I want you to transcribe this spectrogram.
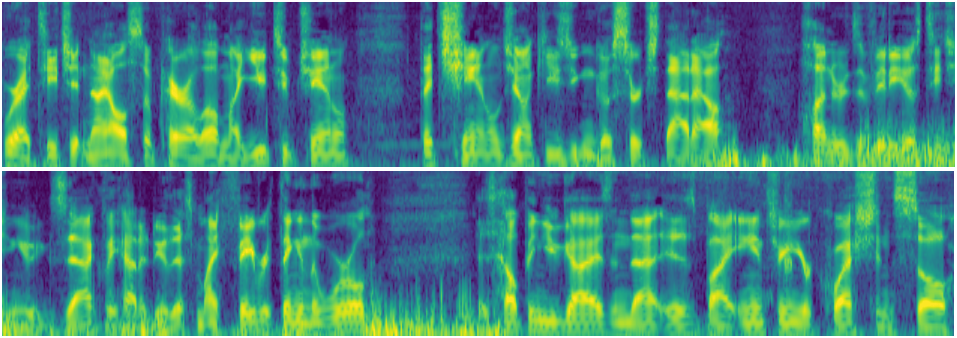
where I teach it, and I also parallel my YouTube channel, the Channel Junkies. You can go search that out. Hundreds of videos teaching you exactly how to do this. My favorite thing in the world is helping you guys, and that is by answering your questions. So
